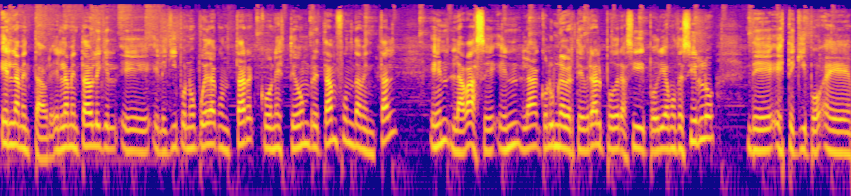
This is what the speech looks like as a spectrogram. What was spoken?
es lamentable, es lamentable que eh, el, equipo no pueda contar con este hombre tan fundamental en la base, en la columna vertebral, poder así podríamos decirlo, de este equipo. Eh,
